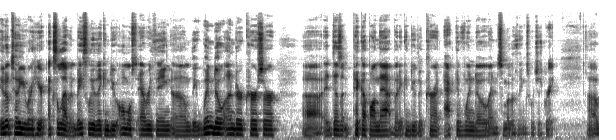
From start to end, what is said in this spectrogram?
it'll tell you right here, X11. Basically, they can do almost everything. Um, the window under cursor, uh, it doesn't pick up on that, but it can do the current active window and some other things, which is great. Uh,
